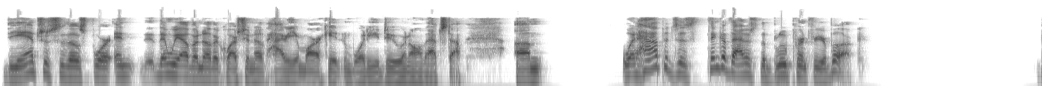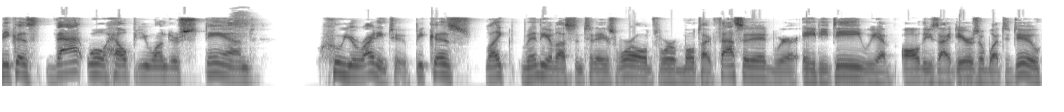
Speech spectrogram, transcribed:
the answers to those four. And then we have another question of how do you market and what do you do and all that stuff. Um, what happens is think of that as the blueprint for your book because that will help you understand who you're writing to. Because, like many of us in today's world, we're multifaceted, we're ADD, we have all these ideas of what to do,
